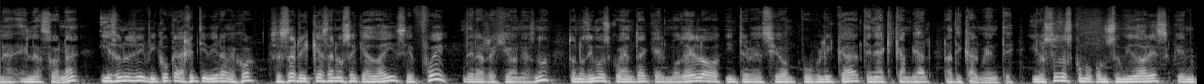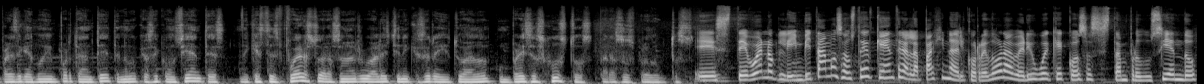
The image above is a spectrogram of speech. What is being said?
la, en, la, zona. Y eso no significó que la gente viviera mejor. Esa riqueza no se quedó ahí, se fue de las regiones, ¿no? Entonces nos dimos cuenta que el modelo de intervención pública tenía que cambiar radicalmente. Y nosotros como consumidores, que me parece que es muy importante, tenemos que ser conscientes de que este esfuerzo de las zonas rurales tiene que ser redituado con precios justos para sus productos. Este, bueno, le invitamos a usted que entre a la página del corredor, averigüe qué cosas están produciendo.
